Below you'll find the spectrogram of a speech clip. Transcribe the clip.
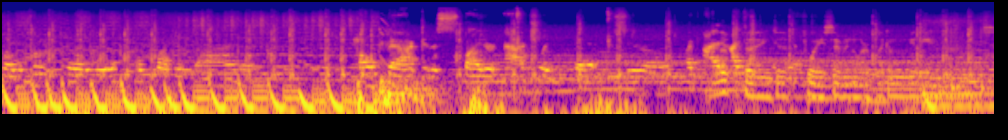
like a fucking guy. How back did a spider actually hit zero? Like I, I love I dying to the 47 orb like a million times.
